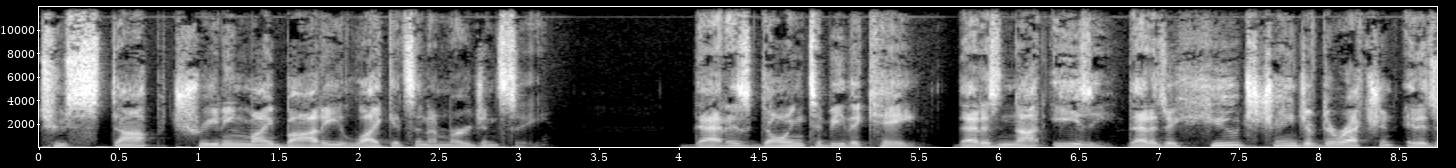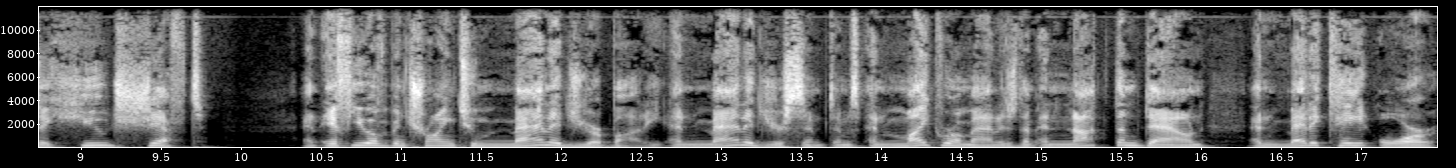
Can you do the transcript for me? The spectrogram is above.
to stop treating my body like it's an emergency. That is going to be the key. That is not easy. That is a huge change of direction. It is a huge shift. And if you have been trying to manage your body and manage your symptoms and micromanage them and knock them down and medicate or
